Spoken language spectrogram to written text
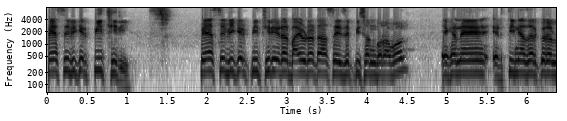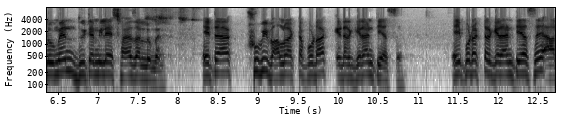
প্যাসিফিকের পি থ্রি প্যাসিফিকের পি থ্রি এটার বায়োডাটা আছে, এই যে পিছন বরাবর। এখানে এর তিন হাজার করে লুমেন দুইটা মিলে ছয় হাজার লুমেন এটা খুবই ভালো একটা প্রোডাক্ট এটার গ্যারান্টি আছে। এই প্রোডাক্টটার গ্যারান্টি আছে, আর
